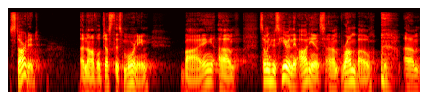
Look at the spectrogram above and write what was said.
started a novel just this morning by um, someone who's here in the audience, um, Rambo. Um,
